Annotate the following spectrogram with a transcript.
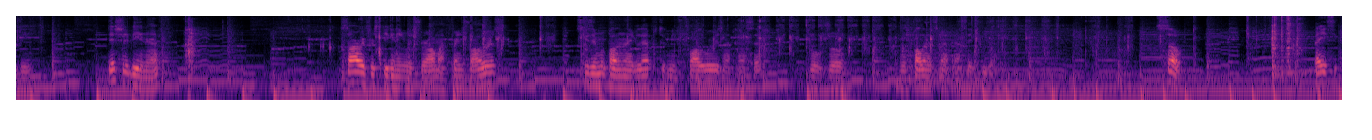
Should be this should be enough. Sorry for speaking English for all my French followers. Excusez-moi de parler en anglais pour tous mes followers en français. Bonjour. Je vais vous parler un petit peu en français toujours. So, basically,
